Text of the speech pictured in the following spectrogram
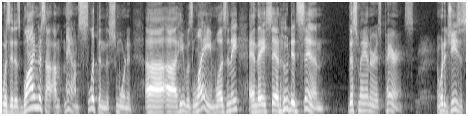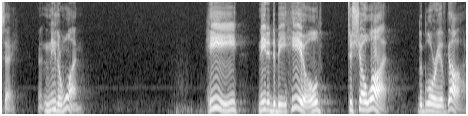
was it his blindness? I, I'm, man, I'm slipping this morning. Uh, uh, he was lame, wasn't he? And they said, Who did sin, this man or his parents? Right. And what did Jesus say? Neither one. He needed to be healed to show what? The glory of God.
